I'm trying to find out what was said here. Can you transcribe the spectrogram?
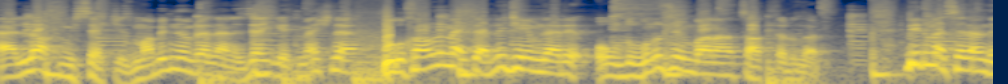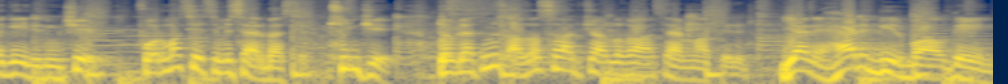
50 68 mobil nömrələrini zəng etməklə Uluxanlı məktəbli geyimləri olduğunuz ünvana çatdırılır. Bir məsələni də qeyd edim ki, forma seçimi sərbəstdir. Çünki dövlətimiz azad sahibkarlığa təminat verir. Yəni hər bir valideyn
